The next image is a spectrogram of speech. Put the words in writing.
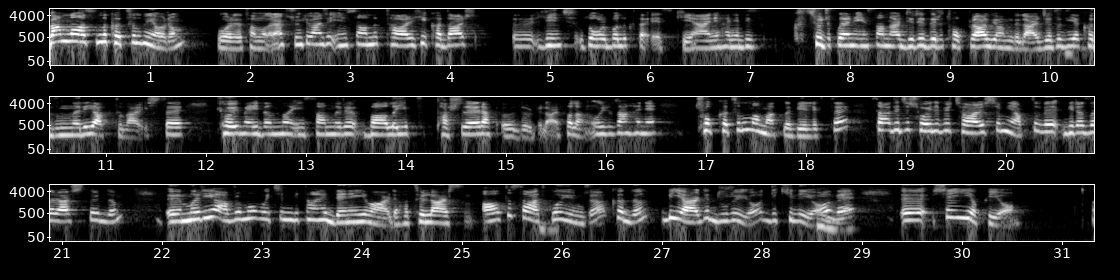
Ben buna aslında katılmıyorum bu arada tam olarak. Çünkü bence insanlık tarihi kadar e, linç, zorbalık da eski. Yani hani biz kız çocuklarını insanlar diri diri toprağa gömdüler. Cadı diye kadınları yaktılar. İşte köy meydanına insanları bağlayıp taşlayarak öldürdüler falan. O yüzden hani çok katılmamakla birlikte sadece şöyle bir çağrışım yaptı ve biraz araştırdım. E, Maria Abramovich'in bir tane deneyi vardı hatırlarsın. 6 saat boyunca kadın bir yerde duruyor, dikiliyor Hmm. ve e, şeyi yapıyor.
